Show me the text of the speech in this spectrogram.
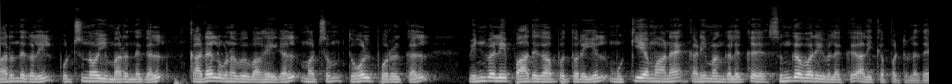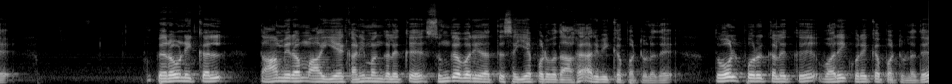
மருந்துகளில் புற்றுநோய் மருந்துகள் கடல் உணவு வகைகள் மற்றும் தோல் பொருட்கள் விண்வெளி பாதுகாப்பு துறையில் முக்கியமான கனிமங்களுக்கு சுங்கவரி விலக்கு அளிக்கப்பட்டுள்ளது. பெரோனிக்கல் தாமிரம் ஆகிய கனிமங்களுக்கு சுங்கவரி ரத்து செய்யப்படுவதாக அறிவிக்கப்பட்டுள்ளது. தோல் பொருட்களுக்கு வரி குறைக்கப்பட்டுள்ளது.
